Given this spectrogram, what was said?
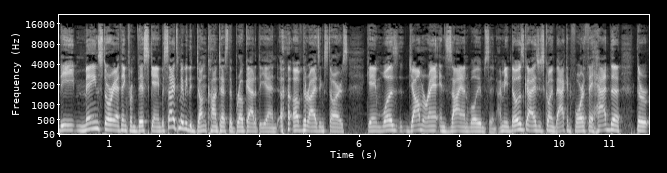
The main story, I think, from this game, besides maybe the dunk contest that broke out at the end of the Rising Stars game was Ja Morant and Zion Williamson. I mean, those guys just going back and forth. They had the the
